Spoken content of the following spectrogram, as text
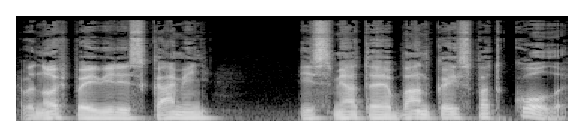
Вновь появились камень и смятая банка из-под колы.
